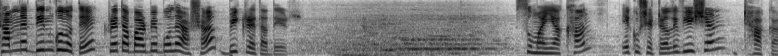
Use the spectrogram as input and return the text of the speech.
সামনের দিনগুলোতে ক্রেতা বাড়বে বলে আশা বিক্রেতাদের। সুমাইয়া খান একুশে টেলিভিশন ঢাকা।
